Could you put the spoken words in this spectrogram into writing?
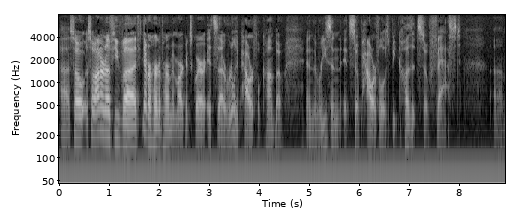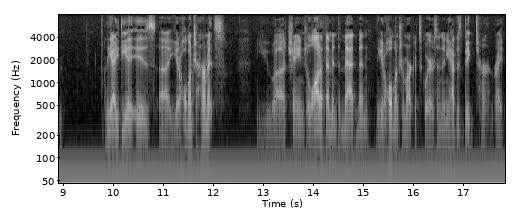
Uh, so, so I don't know if you've uh, if you've never heard of Hermit Market Square. It's a really powerful combo, and the reason it's so powerful is because it's so fast. Um, the idea is you get a whole bunch of hermits, you change a lot of them into madmen. You get a whole bunch of market squares, and then you have this big turn, right?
